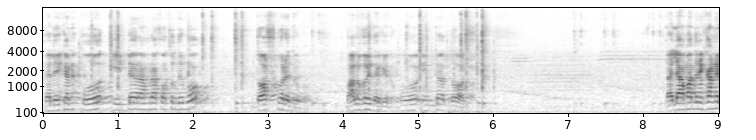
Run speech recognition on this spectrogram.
তাহলে এখানে ও ইন্টার আমরা কত দেব? দশ করে দেব। ভালো করে দেখেন ও ইন্টার দশ। তাহলে আমাদের এখানে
